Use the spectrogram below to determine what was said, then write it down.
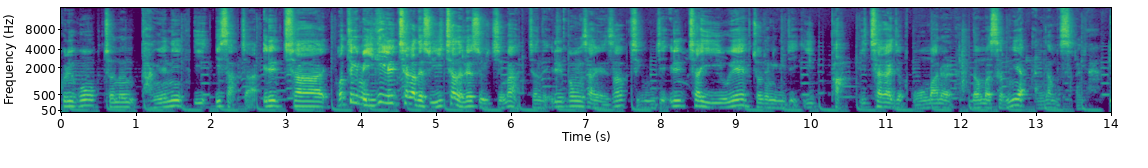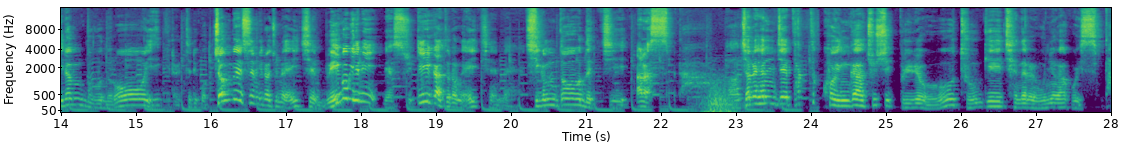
그리고 저는 당연히 이 이사 자 1차 어떻게 보면 이게 1차가 돼서 2차를 할 수 있지만 저는 일봉상에서 지금 이제 1차 이후에 조정이 이제 2파 2차가 이제 5만을 넘어서느냐 안 넘어서느냐 이런 부분으로 얘기를 드리고 정부에서 밀어주는 HM 외국인이 매수 1가 들어온 HM에 지금도 늦지 않았습니다. 어, 저는 현재 닥터코인과 주식 분류 두 개의 채널을 운영하고 있습니다.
